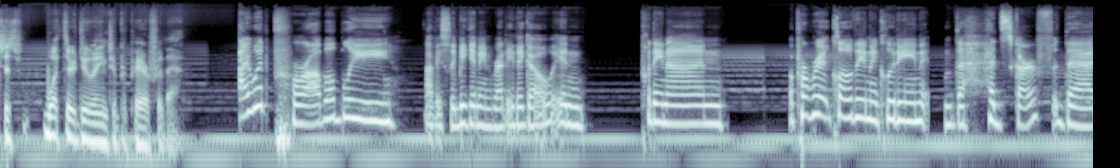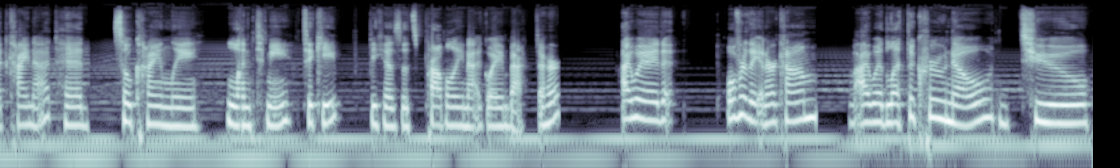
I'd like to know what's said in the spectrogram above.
just what they're doing to prepare for that. I would probably, obviously, be getting ready to go in putting on appropriate clothing, including the headscarf that Kainat had so kindly lent me to keep because it's probably not going back to her. I would, over the intercom, I would let the crew know to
